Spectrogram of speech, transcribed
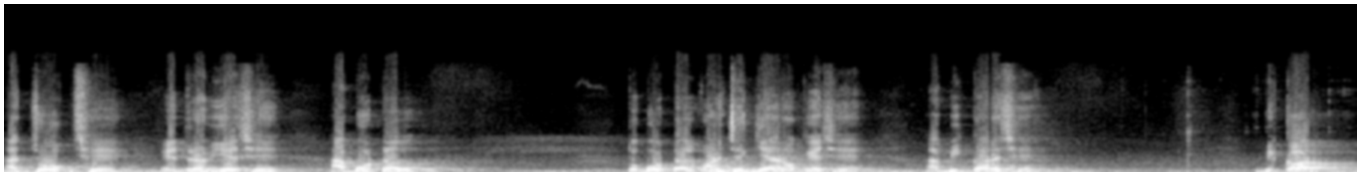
આ ચોક છે, એ દ્રવ્ય છે, આ બોટલ. તો બોટલ પણ જગ્યા રોકે છે. આ બીકર છે. બીકર.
